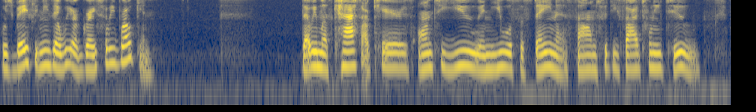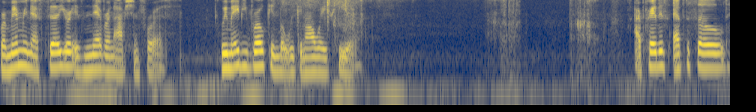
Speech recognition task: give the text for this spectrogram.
which basically means that we are gracefully broken. That we must cast our cares onto you and you will sustain us. Psalms 55 22 remembering that failure is never an option for us. We may be broken, but we can always heal. I pray this episode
